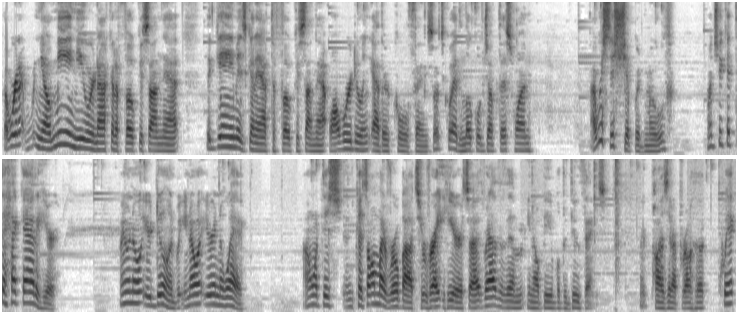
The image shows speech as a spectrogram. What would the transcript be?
But we're not, you know, me and you are not going to focus on that. The game is going to have to focus on that while we're doing other cool things. So let's go ahead and local jump this one. I wish this ship would move. Why don't you get the heck out of here? I don't know what you're doing, but you know what? You're in the way. I want this, because all my robots are right here, so I'd rather them, you know, be able to do things. Let me pause it up real quick.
